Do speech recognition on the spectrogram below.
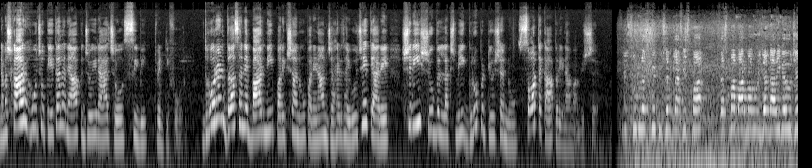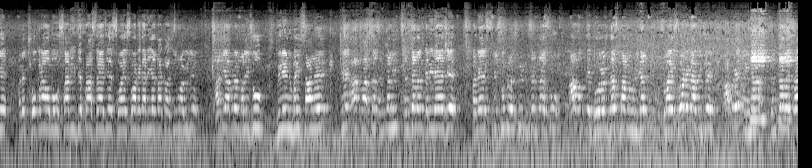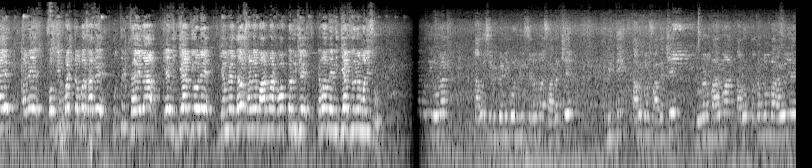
નમસ્કાર, હું છું કેતલ અને આપ જોઈ રહ્યા છો સીબી ટ્વેન્ટી ફોર ધોરણ દસ અને બારની પરીક્ષાનું પરિણામ જાહેર થયું છે, ત્યારે શ્રી શુભ લક્ષ્મી ગ્રુપ ટ્યુશનનું સો ટકા પરિણામ આવ્યું છે. શુભલક્ષ્મી ટ્યુશન ક્લાસીસમાં દસમા, બારમાનું રિઝલ્ટ આવી ગયું છે અને છોકરાઓ બહુ સારી રીતે પાસ થયા છે. સોએ સો ટકા રિઝલ્ટ આ ક્લાસીસમાં આવ્યું છે. આજે આપણે મળીશું વિરેનભાઈ શાહને જે આ ક્લાસના સંચાલિત સંચાલન કરી રહ્યા છે. અને શ્રી શુભલક્ષ્મી ટ્યુશન ક્લાસનું આ વખતે ધોરણ દસ બારનું રિઝલ્ટ સોએ સો ટકા આવ્યું છે. આપણે અહીંના સંચાલક સાહેબ અને સૌથી ફર્સ્ટ નંબર સાથે ઉત્તીર્ણ થયેલા એ વિદ્યાર્થીઓને જેમણે દસ અને બારમાં ટોપ કર્યું છે, એવા બે વિદ્યાર્થીઓને મળીશું. સીબી ટ્વેન્ટી ન્યૂઝ ચેનલમાં સ્વાગત છે. રિદ્ધિ તારું પણ સ્વાગત છે. ધોરણ બારમાં તારો પ્રથમ નંબર આવ્યો છે.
